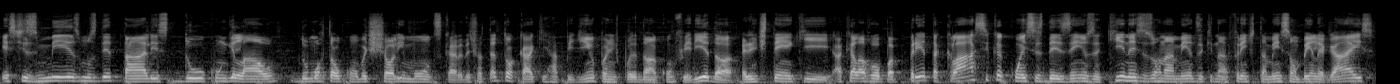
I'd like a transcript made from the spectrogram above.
estes mesmos detalhes do Kung Lao do Mortal Kombat Shaolin Monks, cara. Deixa eu até tocar aqui rapidinho pra gente poder dar uma conferida, ó. A gente tem aqui aquela roupa preta clássica com esses desenhos aqui, né? Esses ornamentos aqui na frente também são bem legais.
